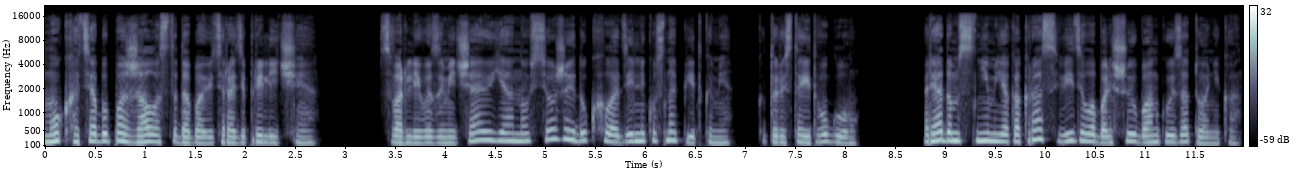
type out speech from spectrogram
Мог хотя бы «пожалуйста» добавить ради приличия. Сварливо замечаю я, но все же иду к холодильнику с напитками, который стоит в углу. Рядом с ним я как раз видела большую банку изотоника.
